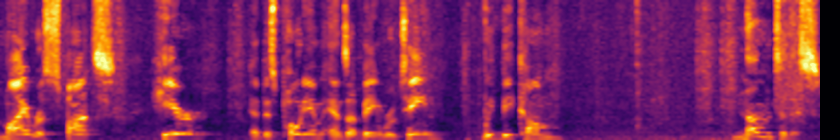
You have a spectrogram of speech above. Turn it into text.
My response here at this podium ends up being routine. We've become numb to this.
